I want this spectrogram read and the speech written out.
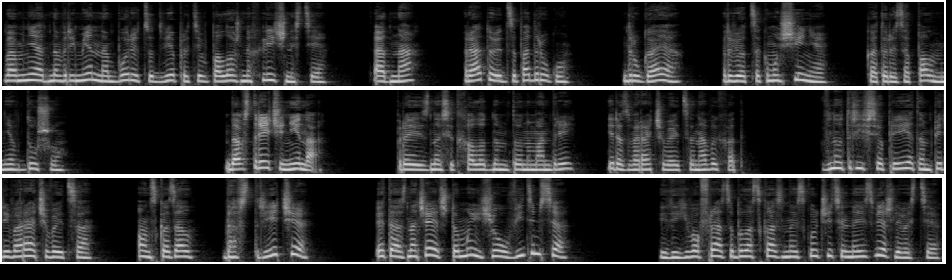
Во мне одновременно борются две противоположных личности. Одна ратует за подругу, другая рвется к мужчине, который запал мне в душу. «До встречи, Нина!» произносит холодным тоном Андрей и разворачивается на выход. Внутри все при этом переворачивается. Он сказал «До встречи?» Это означает, что мы еще увидимся? Или его фраза была сказана исключительно из вежливости?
